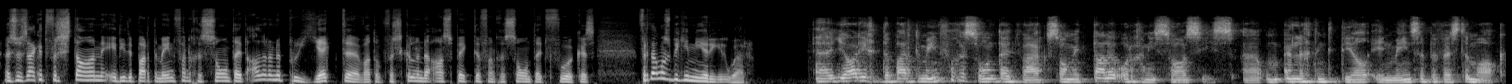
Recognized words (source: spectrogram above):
En soos ek dit verstaan, het die departement van gesondheid allerlei projekte wat op verskillende aspekte van gesondheid fokus. Vertel ons 'n bietjie meer hieroor. Uh, ja, die departement van gesondheid werk saam met talle organisasies uh, om inligting te deel en mense bewus te maak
